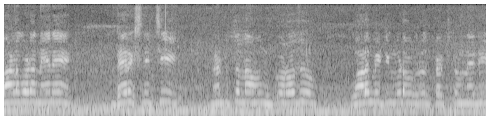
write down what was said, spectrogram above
వాళ్ళని కూడా నేనే డైరెక్షన్ ఇచ్చి నడుపుతున్నాం. ఇంకో రోజు వాళ్ళ మీటింగ్ కూడా ఒకరోజు పెట్టడం అనేది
